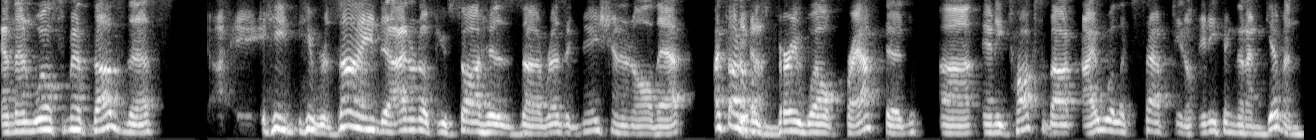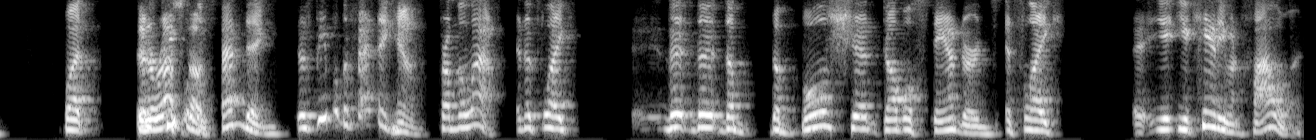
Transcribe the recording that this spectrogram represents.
and then will smith does this. He he resigned. I don't know if you saw his uh, resignation and all that. I thought yeah. it was very well crafted uh, and he talks about I will accept you know anything that I'm given, but there's people defending there's people defending him from the left, and it's like the the the the bullshit double standards. It's like you, you can't even follow it.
